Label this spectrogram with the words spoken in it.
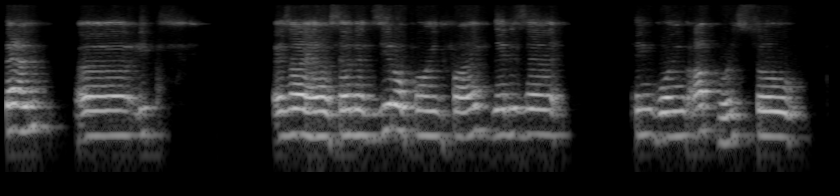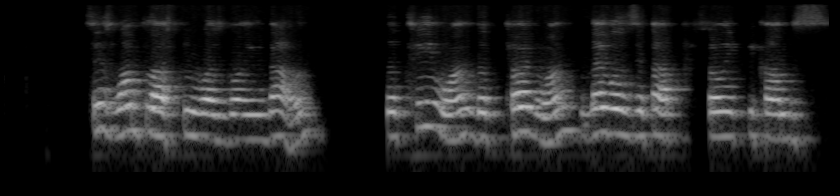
Then uh, it, as I have said, at 0.5, there is a thing going upwards. So since 1 plus 2 was going down, the three one, the third one levels it up, so it becomes,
